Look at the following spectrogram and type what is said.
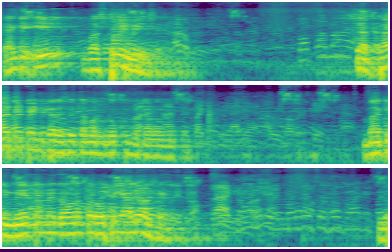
કારણ કે એ વસ્તુ એવી છે. શ્રદ્ધા ડિપેન્ડ કરે છે તમારું દુઃખ મટાડવા માટે. બાકી મેં તમને દોણો તો રોપી આલ્યો છે. જ.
